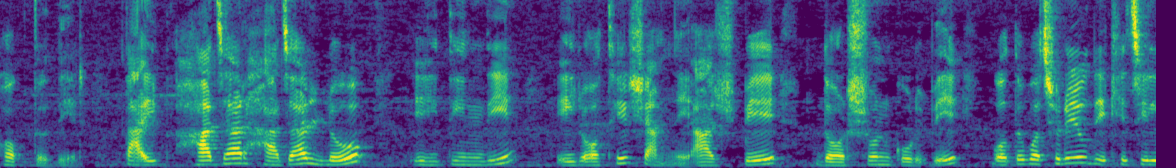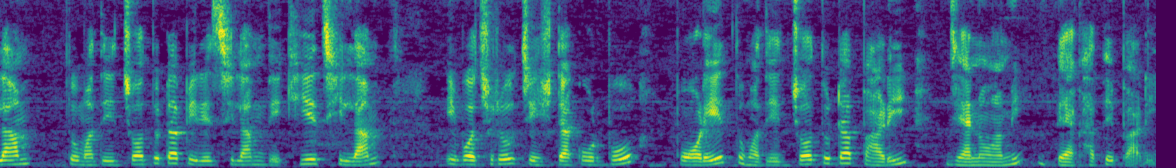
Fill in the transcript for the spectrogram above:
ভক্তদের। তাই হাজার হাজার লোক এই তিন দিন এই রথের সামনে আসবে, দর্শন করবে। গত বছরেও দেখেছিলাম, তোমাদের যতটা পেরেছিলাম, দেখিয়েছিলাম। এবছরেও চেষ্টা করব, পরে তোমাদের যতটা পারি যেন আমি দেখাতে পারি।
